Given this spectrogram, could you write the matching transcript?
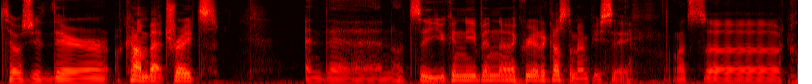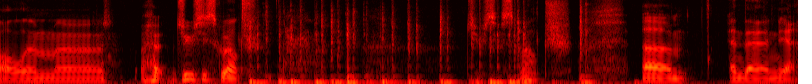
It tells you their combat traits. And then, let's see, you can even uh, create a custom NPC. Let's uh, call him uh, Juicy Squelch. Juicy Squelch. Um, and then, yeah,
